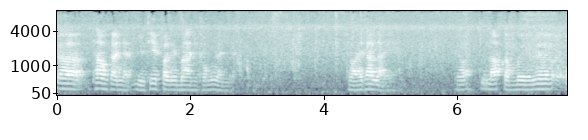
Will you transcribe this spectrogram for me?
ก็เท่ากันเนี่ยอยู่ที่ปริมาณของเงินเนี่ยถวายเท่าไหร่แล้วรับกับมือหรือโอ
